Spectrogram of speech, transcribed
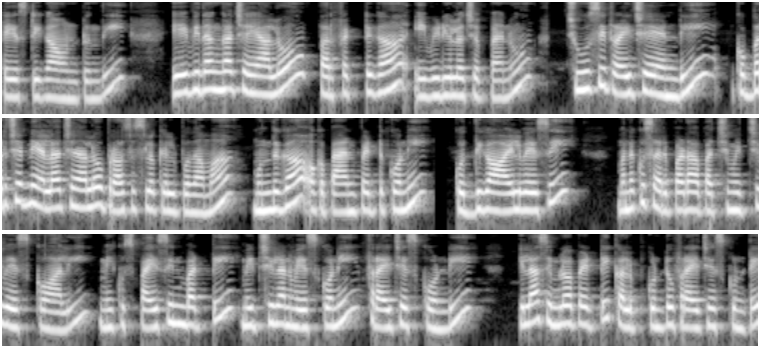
టేస్టీగా ఉంటుంది. ఏ విధంగా చేయాలో పర్ఫెక్ట్గా ఈ వీడియోలో చెప్పాను. చూసి ట్రై చేయండి. కొబ్బరి చట్నీ ఎలా చేయాలో ప్రాసెస్లోకి వెళ్ళిపోదామా? ముందుగా ఒక ప్యాన్ పెట్టుకొని కొద్దిగా ఆయిల్ వేసి మనకు సరిపడా పచ్చిమిర్చి వేసుకోవాలి. మీకు స్పైసీని బట్టి మిర్చీలను వేసుకొని ఫ్రై చేసుకోండి. ఇలా సిమ్లో పెట్టి కలుపుకుంటూ ఫ్రై చేసుకుంటే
